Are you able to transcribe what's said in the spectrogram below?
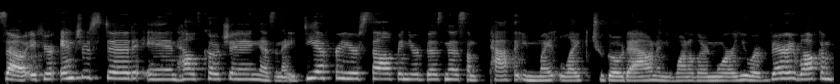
So if you're interested in health coaching as an idea for yourself in your business, some path that you might like to go down and you want to learn more, you are very welcome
